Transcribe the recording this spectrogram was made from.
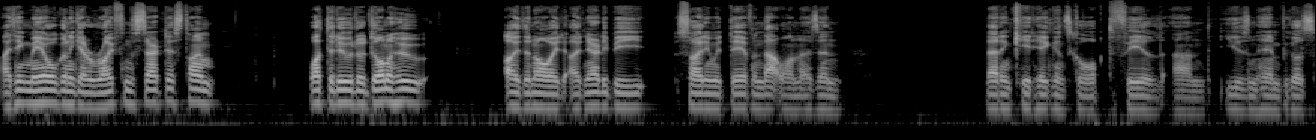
I think Mayo are going to get it right from the start this time. What to do with O'Donoghue, I don't know. I'd, I'd nearly be siding with Dave on that one, as in letting Keith Higgins go up the field and using him because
